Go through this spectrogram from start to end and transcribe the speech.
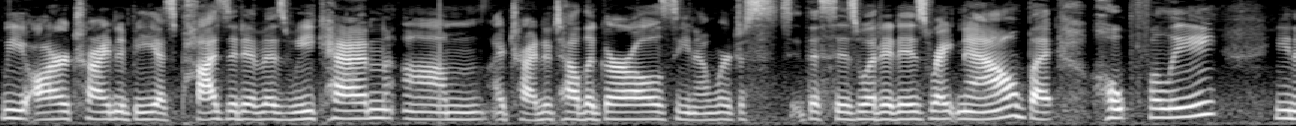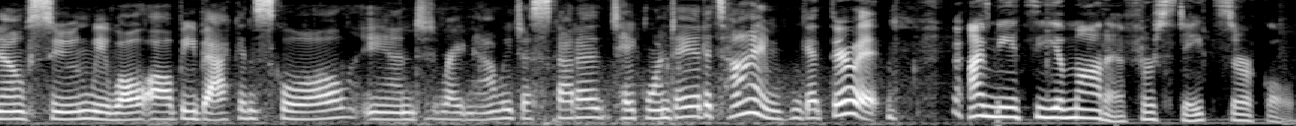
We are trying to be as positive as we can. Um, I try to tell the girls, you know, we're just, this is what it is right now, but hopefully, you know, soon we will all be back in school. And right now we just got to take one day at a time and get through it. I'm Nancy Yamada for State Circle.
